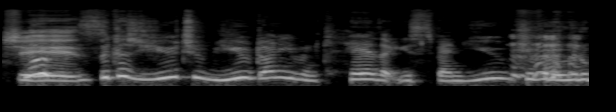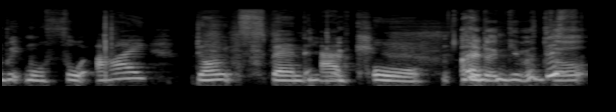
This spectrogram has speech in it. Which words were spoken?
she No, is. because youtube you don't even care that you spend you give it a little bit more thought i don't spend You don't at care. all I don't give a this- thought.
